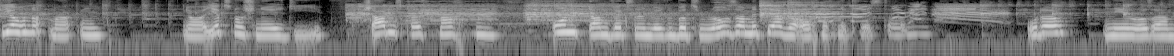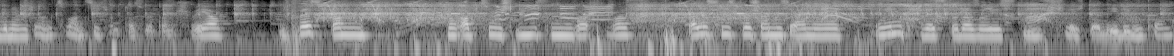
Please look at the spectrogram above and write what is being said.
400 Marken. Ja, jetzt noch schnell die Schadensquest machen. Und dann wechseln wir rüber zu Rosa, mit der wir auch noch eine Quest haben. Oder? Nee, Rosa haben wir nämlich an 20 und das wird dann schwer. Die Quest dann noch abzuschließen, was, was weil es höchstwahrscheinlich eine Win-Quest oder so ist, die ich schlecht erledigen kann.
